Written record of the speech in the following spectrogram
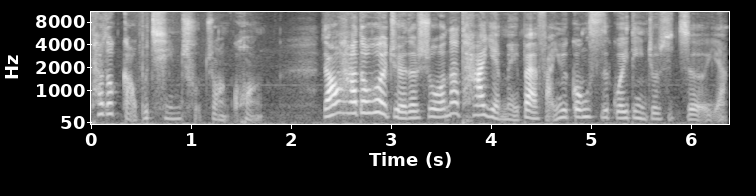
他都搞不清楚状况，然后他都会觉得说，那他也没办法，因为公司规定就是这样。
